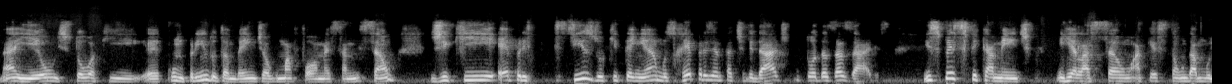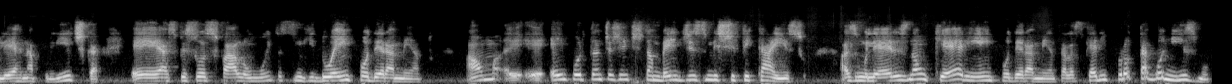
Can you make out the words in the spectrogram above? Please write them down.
né, e eu estou aqui é, cumprindo também de alguma forma essa missão, de que é preciso que tenhamos representatividade em todas as áreas. Especificamente em relação à questão da mulher na política, é, as pessoas falam muito assim do empoderamento. Uma, é, é, é importante a gente também desmistificar isso. As mulheres não querem empoderamento, elas querem protagonismo.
